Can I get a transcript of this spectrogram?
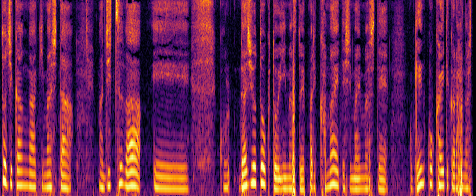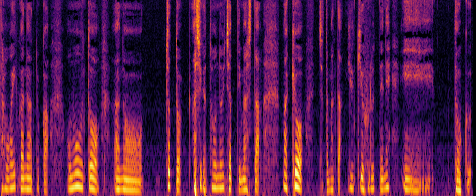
と時間が空きました。まあ、実は、えー、こラジオトークと言いますとやっぱり構えてしまいまして原稿書いてから話した方がいいかなとか思うとあのちょっと足が遠のいちゃっていました。まあ、今日、ちょっとまた勇気を振るってね、えー、トーク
